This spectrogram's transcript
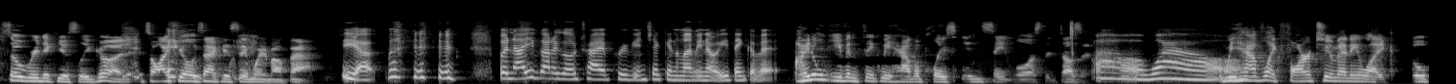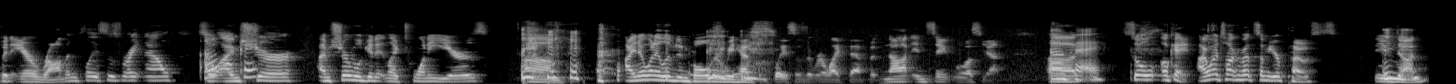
so ridiculously good so i feel exactly the same way about that Yeah. but now you've got to go try Peruvian chicken and let me know what you think of it. i don't even think we have a place in st louis that does it Oh, wow. we have like far too many like open air ramen places right now so Oh, i'm sure i'm sure we'll get it in like 20 years Um, I know when I lived in Boulder, we had some places that were like that, but not in St. Louis yet. Uh, okay. So, okay, I want to talk about some of your posts that you've Mhm. done.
